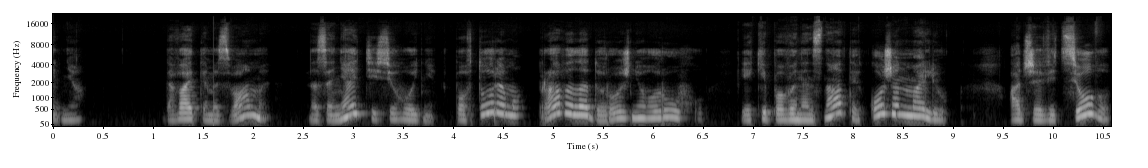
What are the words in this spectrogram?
дня! Давайте ми з вами на занятті сьогодні повторимо правила дорожнього руху, які повинен знати кожен малюк, адже від цього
